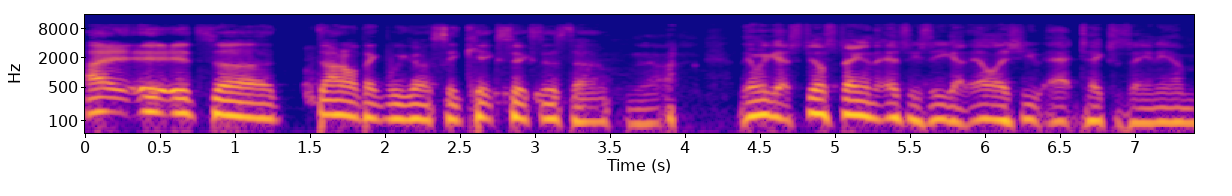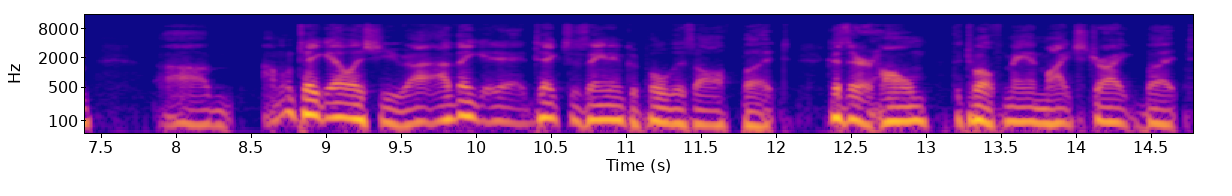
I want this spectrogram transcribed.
I it, it's uh, I don't think we're going to see kick six this time. No. Then we got still staying in the SEC. You got LSU at Texas A&M. Um, I'm gonna take LSU. I, I think uh, Texas A&M could pull this off, but because they're at home, the 12th man might strike. But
